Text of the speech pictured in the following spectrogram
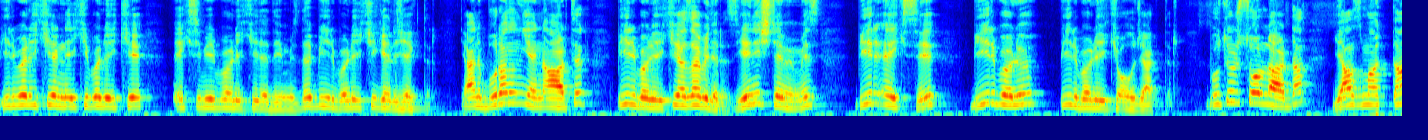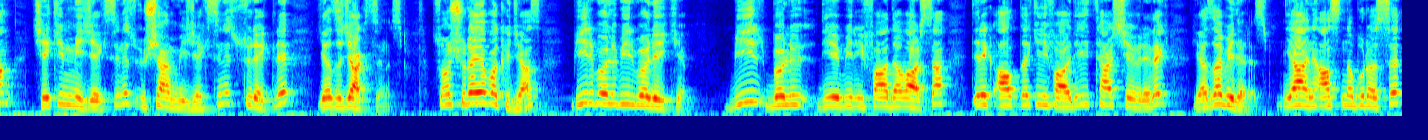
1 bölü 2 yerine 2 bölü 2 eksi 1 bölü 2 dediğimizde 1 bölü 2 gelecektir. Yani buranın yerine artık 1 bölü 2 yazabiliriz. Yeni işlemimiz 1 eksi 1 bölü 1 bölü 2 olacaktır. Bu tür sorularda yazmaktan çekinmeyeceksiniz, üşenmeyeceksiniz, sürekli yazacaksınız. Sonra şuraya bakacağız. 1 bölü 1 bölü 2. 1 bölü diye bir ifade varsa direkt alttaki ifadeyi ters çevirerek yazabiliriz. Yani aslında burası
